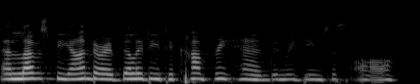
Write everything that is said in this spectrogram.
and loves beyond our ability to comprehend and redeems us all.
